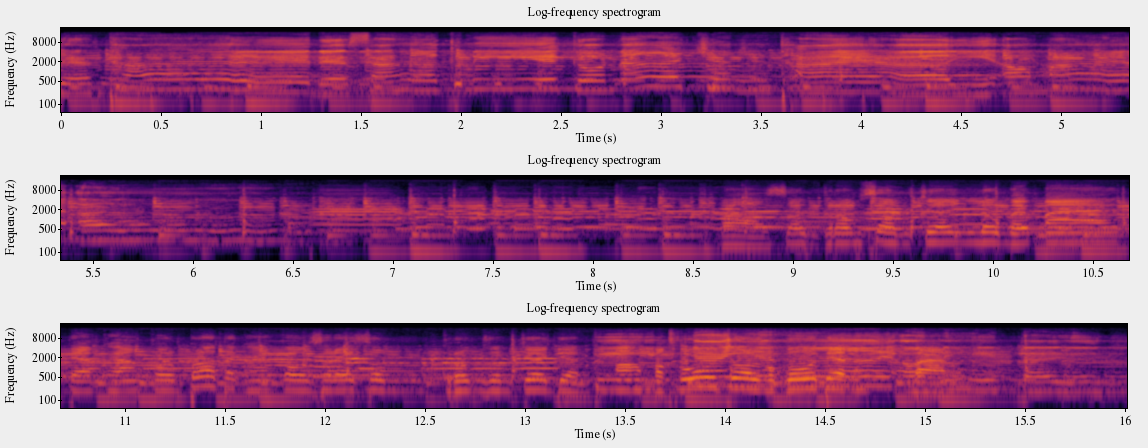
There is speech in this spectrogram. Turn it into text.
ចេះថែរក្សាគ្នាកូនអើយចឹងថែឲ្យអស់ម៉ែឪបាទសូមក្រុមសូមអញ្ជើញលោកមេបាទាំងខាងកូនប្រុសទាំងខាងកូនស្រីសូមក្រុមសូមអញ្ជើញទៀតអស់មកគូចូលមកគូទៀតបាទ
